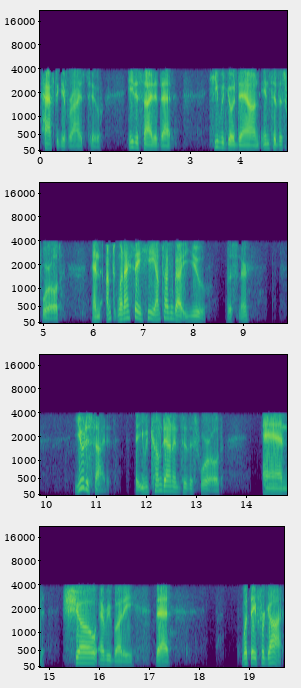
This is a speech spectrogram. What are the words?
have to give rise to, he decided that he would go down into this world. And I'm, when I say he, I'm talking about you, listener. You decided that you would come down into this world and show everybody that what they forgot,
